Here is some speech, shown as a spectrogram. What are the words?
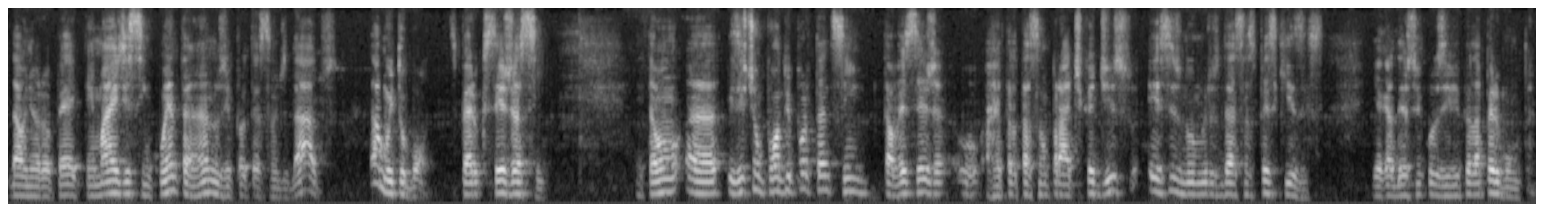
da União Europeia, que tem mais de 50 anos em proteção de dados, está muito bom. Espero que seja assim. Então, uh, existe um ponto importante, sim, talvez seja a retratação prática disso, esses números dessas pesquisas. E agradeço, inclusive, pela pergunta.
